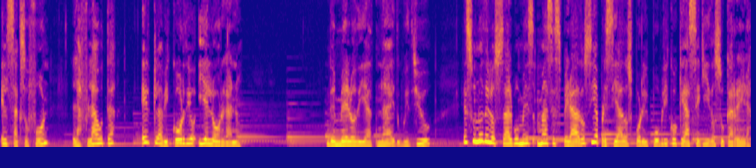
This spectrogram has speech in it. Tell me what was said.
el saxofón, la flauta, el clavicordio y el órgano. The Melody at Night with You es uno de los álbumes más esperados y apreciados por el público que ha seguido su carrera,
